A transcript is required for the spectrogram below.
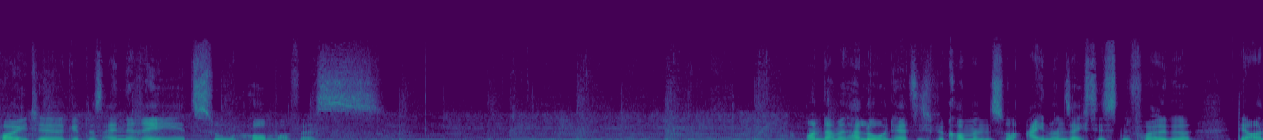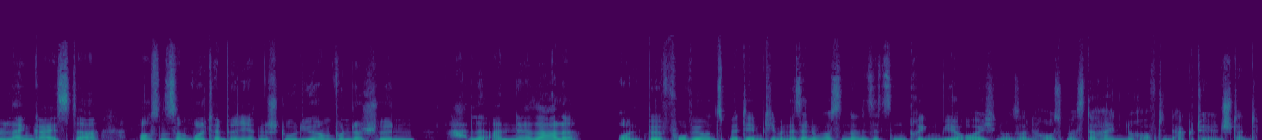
Heute gibt es ein Reh zu Homeoffice. Und damit hallo und herzlich willkommen zur 61. Folge der Online-Geister aus unserem wohltemperierten Studio am wunderschönen Halle an der Saale. Und bevor wir uns mit dem Thema der Sendung auseinandersetzen, bringen wir euch in unseren Hausmeistereien noch auf den aktuellen Stand.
